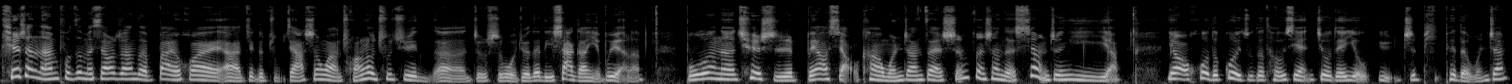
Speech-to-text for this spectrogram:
贴身男仆这么嚣张的败坏啊，这个主家声望传了出去，呃，就是我觉得离下岗也不远了。不过呢，确实不要小看文章在身份上的象征意义啊！要获得贵族的头衔，就得有与之匹配的文章。《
